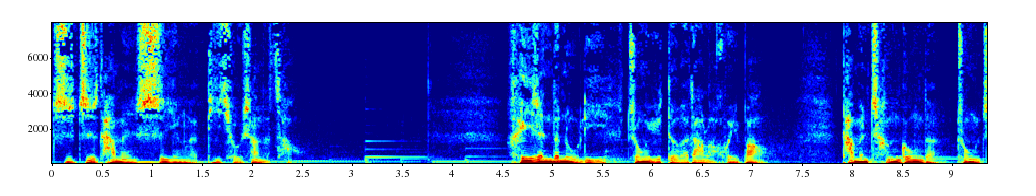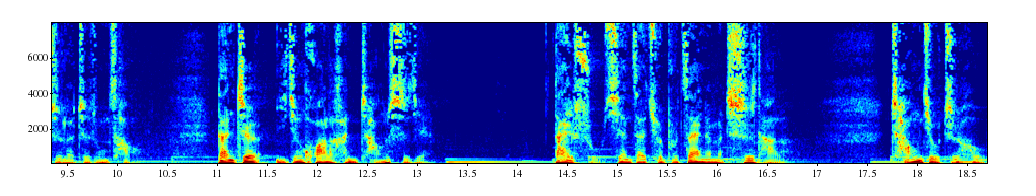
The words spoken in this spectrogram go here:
直至它们适应了地球上的草。黑人的努力终于得到了回报，他们成功的种植了这种草，但这已经花了很长时间。袋鼠现在却不再那么吃它了。长久之后，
